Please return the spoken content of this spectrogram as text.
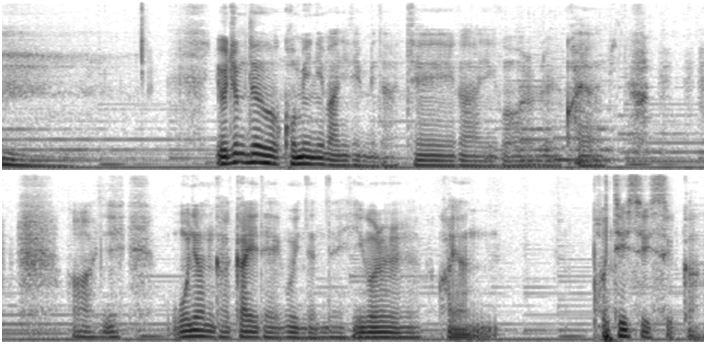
음, 요즘도 고민이 많이 됩니다. 제가 이거를 과연 아, 이제 5년 가까이 되고 있는데 이걸 과연 버틸 수 있을까?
